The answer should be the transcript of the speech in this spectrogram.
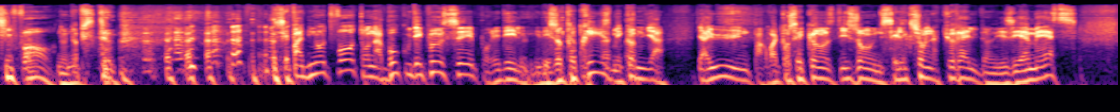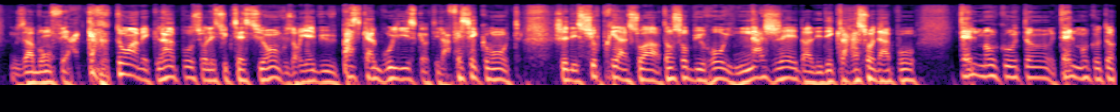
Si fort, nonobstant. C'est pas de notre faute, on a beaucoup dépensé pour aider les, les entreprises, mais comme il y a, il y a eu une, par voie de conséquence, disons, une sélection naturelle dans les EMS, nous avons fait un carton avec l'impôt sur les successions. Vous auriez vu Pascal Broulis quand il a fait ses comptes. Je l'ai surpris un soir dans son bureau, il nageait dans les déclarations d'impôt. Tellement content, tellement content.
